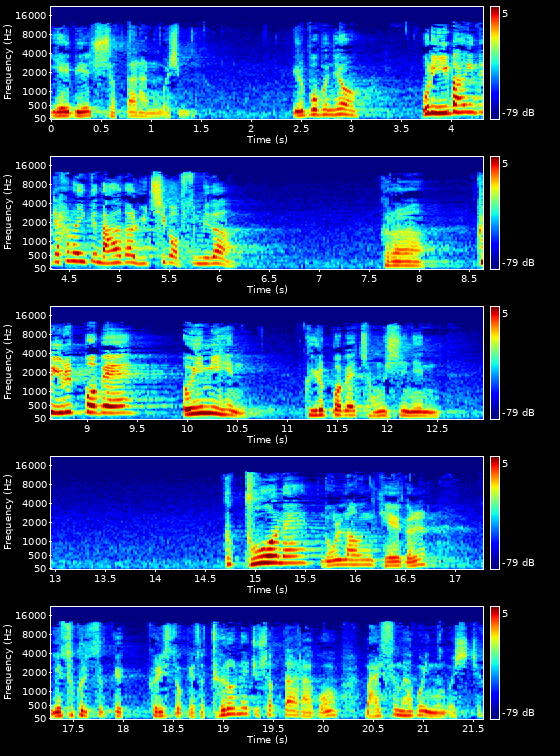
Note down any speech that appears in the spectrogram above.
예비해 주셨다라는 것입니다. 율법은요, 우리 이방인들이 하나님께 나아갈 위치가 없습니다. 그러나 그 율법의 의미인 그 율법의 정신인 그 구원의 놀라운 계획을 예수 그리스도께서 드러내 주셨다라고 말씀하고 있는 것이죠.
